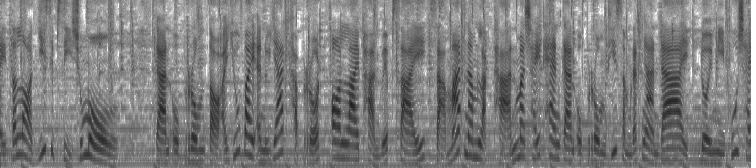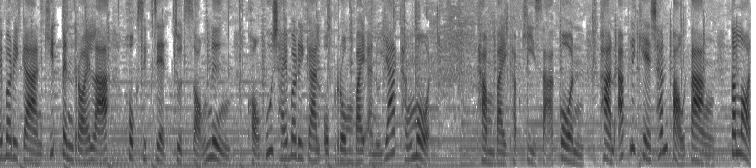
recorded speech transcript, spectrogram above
น์ตลอด 24 ชั่วโมง การอบรมต่ออายุใบอนุญาตขับรถออนไลน์ผ่านเว็บไซต์ สามารถนำหลักฐานมาใช้แทนการอบรมที่สำนักงานได้ โดยมีผู้ใช้บริการคิดเป็นร้อยละ 67.21 ของผู้ใช้บริการอบรมใบอนุญาตทั้งหมดทำใบขับขี่สากล ผ่านแอปพลิเคชันเป๋าตังตลอด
